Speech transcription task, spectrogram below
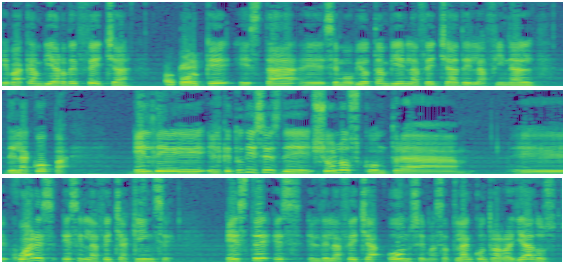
que va a cambiar de fecha okay. porque está, eh, se movió también la fecha de la final de la Copa. El de el que tú dices de Cholos contra eh, Juárez es en la fecha 15. Este es el de la fecha 11, Mazatlán contra Rayados.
